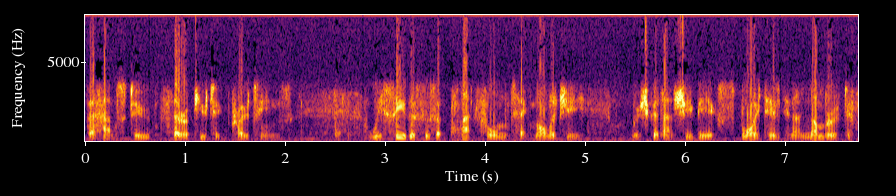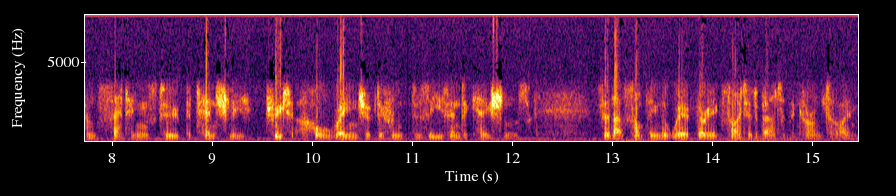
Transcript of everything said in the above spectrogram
perhaps to therapeutic proteins. We see this as a platform technology which could actually be exploited in a number of different settings to potentially treat a whole range of different disease indications. So that's something that we're very excited about at the current time.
